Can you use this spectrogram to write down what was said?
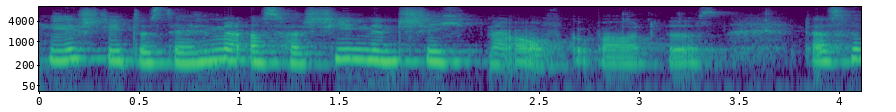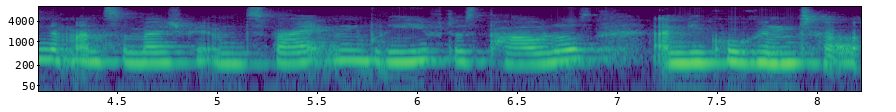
Hier steht, dass der Himmel aus verschiedenen Schichten aufgebaut ist. Das findet man zum Beispiel im zweiten Brief des Paulus an die Korinther.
